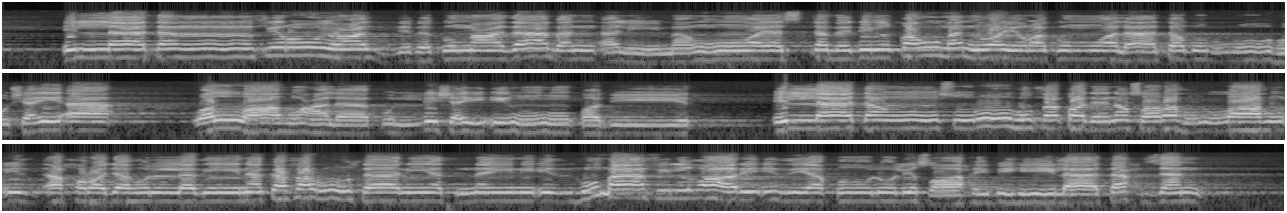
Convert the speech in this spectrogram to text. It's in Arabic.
إلا تنفروا يعذبكم عذابا اليما ويستبدل قوما غيركم ولا تضروه شيئا. والله على كل شيء قدير. إلا تنصروه فقد نصره الله إذ أخرجه الذين كفروا ثاني اثنين إذ هما في الغار إذ يقول لصاحبه لا تحزن.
